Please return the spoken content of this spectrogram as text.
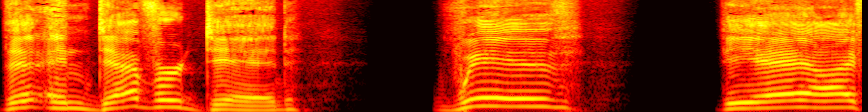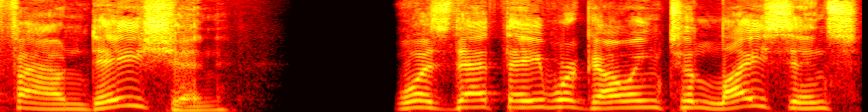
that Endeavor did with the AI Foundation was that they were going to license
